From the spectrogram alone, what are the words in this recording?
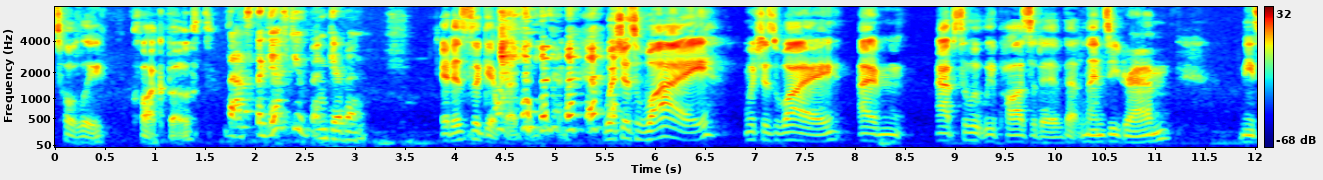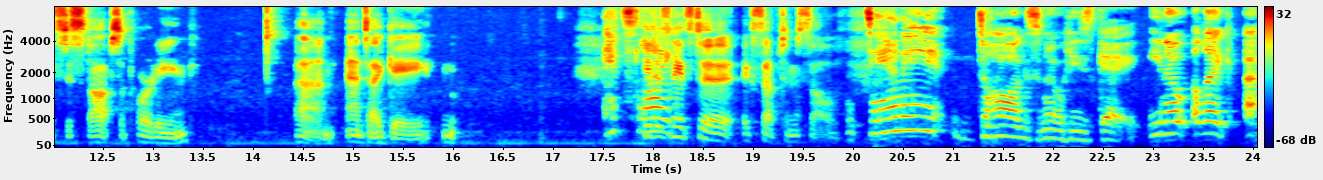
totally clock both. That's the gift you've been given. It is the gift I've been given. which is why, which is why I'm absolutely positive that Lindsey Graham needs to stop supporting um, anti-gay. It's He like just needs to accept himself. Danny dogs know he's gay. You know, like uh,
